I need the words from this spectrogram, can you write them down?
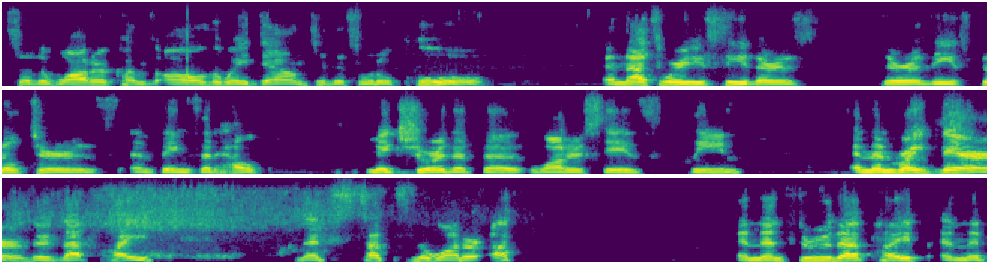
So the water comes all the way down to this little pool. And that's where you see there's there are these filters and things that help make sure that the water stays clean. And then right there, there's that pipe that sucks the water up and then through that pipe and the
